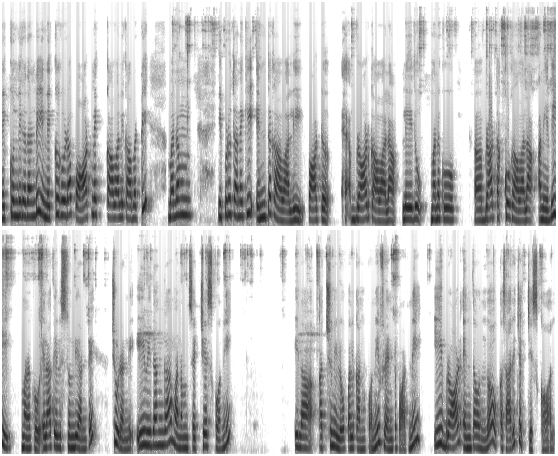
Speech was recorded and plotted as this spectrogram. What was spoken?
నెక్ ఉంది కదండి ఈ నెక్ కూడా పాట్ నెక్ కావాలి కాబట్టి మనం ఇప్పుడు తనకి ఎంత కావాలి? పాట్ బ్రాడ్ కావాలా? లేదు మనకు బ్రాడ్ తక్కువ కావాలా అనేది మనకు ఎలా తెలుస్తుంది అంటే చూడండి ఈ విధంగా మనం సెట్ చేసుకొని ఇలా ఖర్చుని లోపలికి అనుకొని ఫ్రంట్ పార్ట్ని ఈ బ్రాడ్ ఎంత ఉందో ఒక్కసారి చెక్ చేసుకోవాలి.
